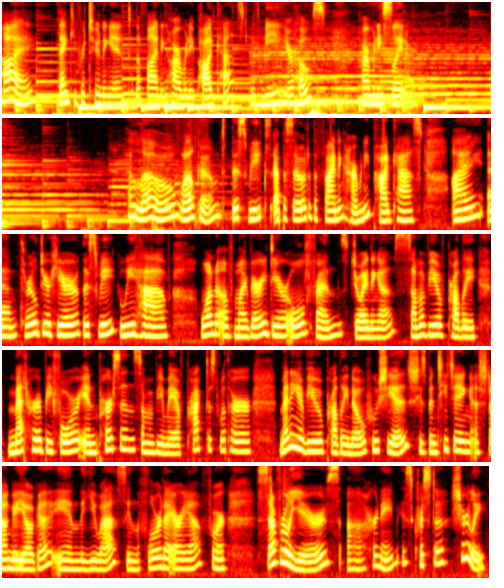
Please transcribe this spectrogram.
Hi, thank you for tuning in to the Finding Harmony podcast with me, your host, Harmony Slater. Hello, welcome to this week's episode of the Finding Harmony podcast. I am thrilled you're here this week. We have one of my very dear old friends joining us. Some of you have probably met her before in person, some of you may have practiced with her. Many of you probably know who she is. She's been teaching Ashtanga Yoga in the US, in the Florida area, for several years. Uh, her name is Krista Shirley.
